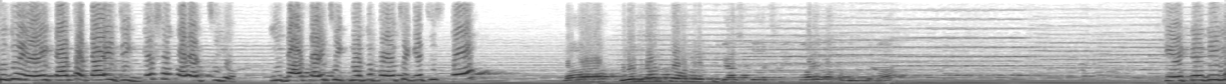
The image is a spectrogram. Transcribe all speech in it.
শুধু এই কথাটাই জিজ্ঞাসা করার ছিল। তুই বাসায় ঠিক মতো পৌঁছে গেছিস তো? মা বললাম তো আমি একটু ব্যস্ত আছি পরে কথা বলব মা। কেটে দিল।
